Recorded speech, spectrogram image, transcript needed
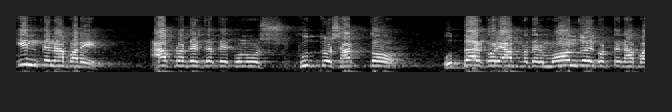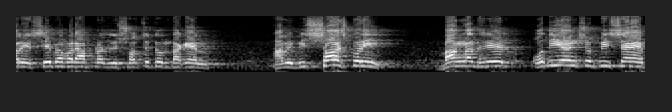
কিনতে না পারে, আপনাদের যাতে কোনো ক্ষুদ্র স্বার্থ উদ্ধার করে আপনাদের মন জয় করতে না পারে, সে ব্যাপারে আপনারা যদি সচেতন থাকেন, আমি বিশ্বাস করি বাংলাদেশের অধিকাংশ পীর সাহেব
